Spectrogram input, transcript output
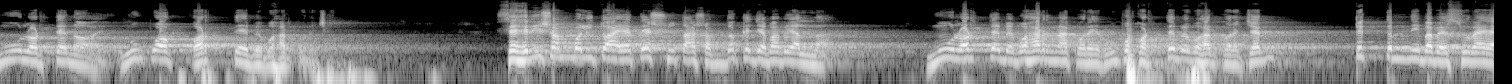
মূল অর্থে নয়, রূপক অর্থে ব্যবহার করেছে। সেহরি সম্বলিত আয়াতে সুতা শব্দকে যেভাবে আল্লাহ মূল অর্থে ব্যবহার না করে, রূপক অর্থে ব্যবহার করেছেন, ঠিক তেমনিভাবে সুরায়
